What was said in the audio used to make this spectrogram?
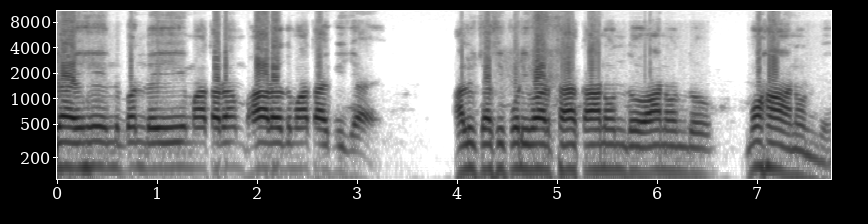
জয় হিন্দ বন্দে মাতারাম ভারত মাতা কি জয়। আলু চাষি পরিবার থাক আনন্দ আনন্দ মহা আনন্দে।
